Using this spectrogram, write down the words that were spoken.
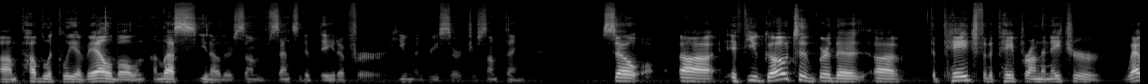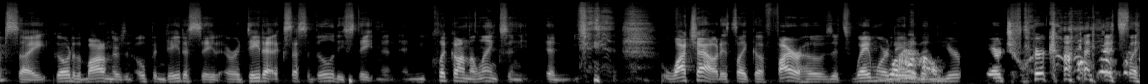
um, publicly available, unless you know there's some sensitive data for human research or something. So uh, if you go to where the uh, the page for the paper on the Nature website, go to the bottom. There's an open data state or a data accessibility statement, and you click on the links and and watch out. It's like a fire hose. It's way more wow. data than you're prepared to work on. It's like,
